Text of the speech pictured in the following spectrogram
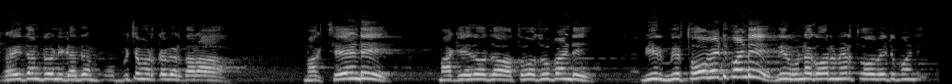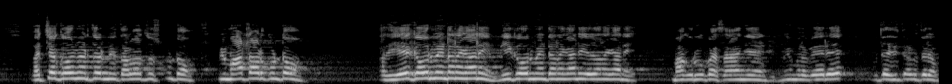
రైతంటోని గద బుచ్చమడుకో పెడతారా మాకు చేయండి. మాకు ఏదో తో చూపండి. మీరు మీరు తో పెట్టుకోండి. మీరు ఉన్న గవర్నమెంట్తో పెట్టుకోండి. వచ్చే గవర్నమెంట్ మేము తర్వాత చూసుకుంటాం మేము మాట్లాడుకుంటాం. అది ఏ గవర్నమెంట్ అయినా కానీ మీ గవర్నమెంట్ అయినా కానీ ఏదైనా కానీ మాకు రూపాయి సాయం చేయండి. మిమ్మల్ని వేరే ఉద్దేశించి అడుగుతలేం.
